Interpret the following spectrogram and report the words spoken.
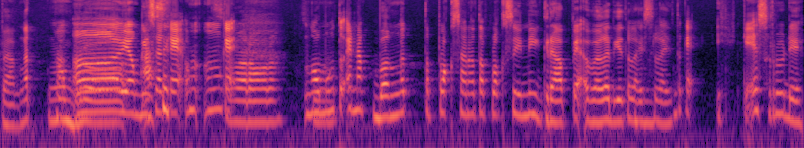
banget. ngobrol Heeh, yang bisa asik kayak mm, mm, kayak orang-orang. ngomong tuh enak banget teplok sana teplok sini grapek banget gitu Hmm. lah istilahnya. Itu kayak ih kayak seru deh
